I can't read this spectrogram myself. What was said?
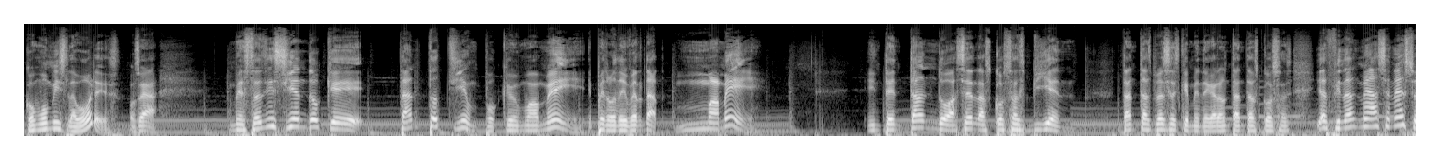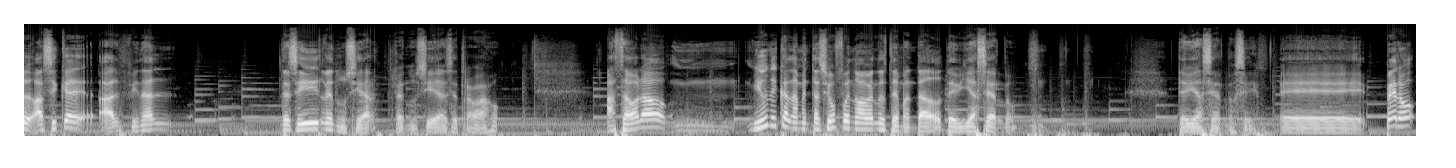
¿Cómo mis labores? O sea, me estás diciendo que tanto tiempo que mamé, pero de verdad, mamé, intentando hacer las cosas bien, tantas veces que me negaron tantas cosas, y al final me hacen eso. Así que al final decidí renunciar, renuncié a ese trabajo. Hasta ahora, mm, mi única lamentación fue no haberlos demandado, debía hacerlo. debía hacerlo, sí. Eh, pero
